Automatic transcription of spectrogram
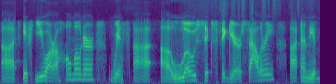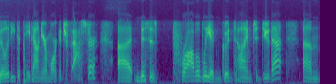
uh, if you are a homeowner with uh, a low six figure salary uh, and the ability to pay down your mortgage faster, uh, this is probably a good time to do that. Um,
